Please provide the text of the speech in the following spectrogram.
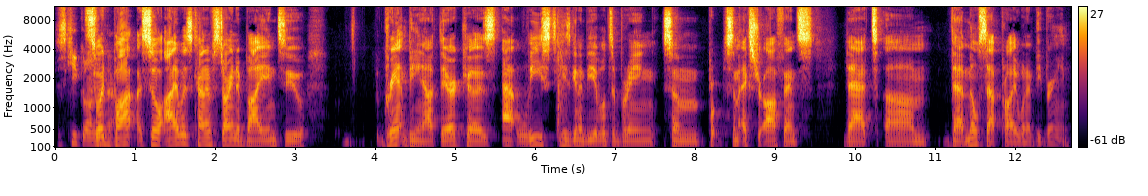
Just keep going so I bought. So I was kind of starting to buy into Grant being out there because at least he's going to be able to bring some some extra offense that um, that Millsap probably wouldn't be bringing.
